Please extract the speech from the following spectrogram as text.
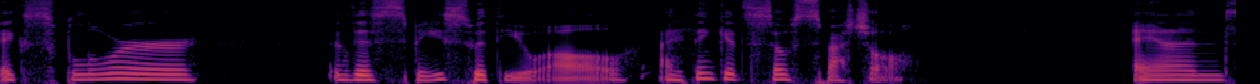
explore this space with you all. I think it's so special. And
